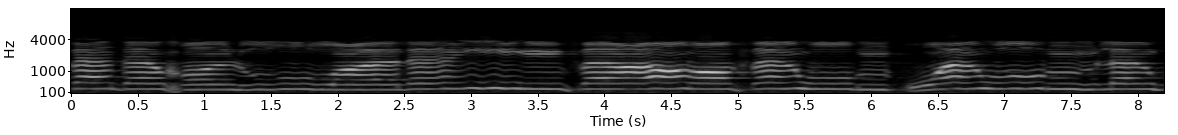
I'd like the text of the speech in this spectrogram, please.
فدخلوا عليه فعرفهم وهم له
